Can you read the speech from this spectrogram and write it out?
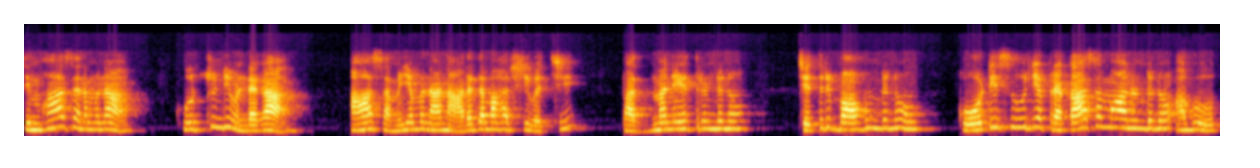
సింహాసనమున కూర్చుండి ఉండగా ఆ సమయమున నారద మహర్షి వచ్చి పద్మనేత్రుండును చతుర్బాహుండును కోటి సూర్య ప్రకాశమానుండును అగు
